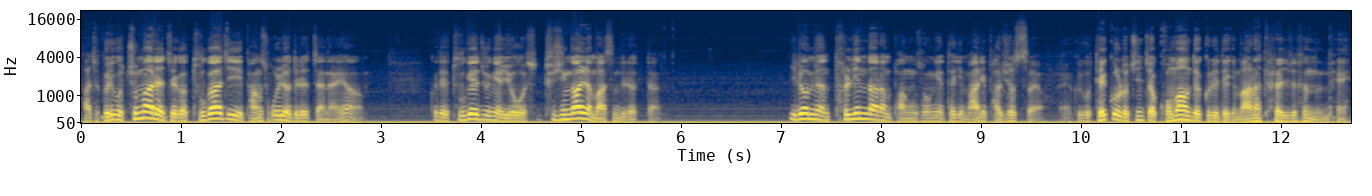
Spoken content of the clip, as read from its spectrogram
아, 저 그리고 주말에 제가 두 가지 방송 올려드렸잖아요. 근데 두 개 중에 요 투신 관련 말씀드렸던 이러면 털린다는 방송에 되게 많이 봐주셨어요. 예, 그리고 댓글로 진짜 고마운 댓글이 되게 많아 달아주셨는데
